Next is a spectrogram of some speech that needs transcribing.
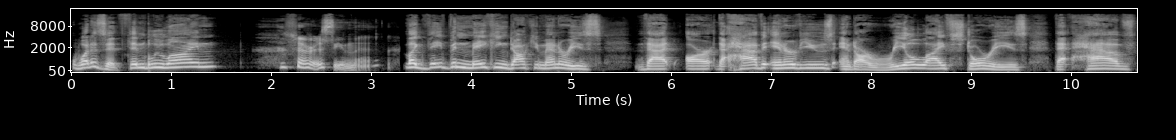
what is it, Thin Blue Line? I've never seen that. Like they've been making documentaries that are that have interviews and are real life stories that have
